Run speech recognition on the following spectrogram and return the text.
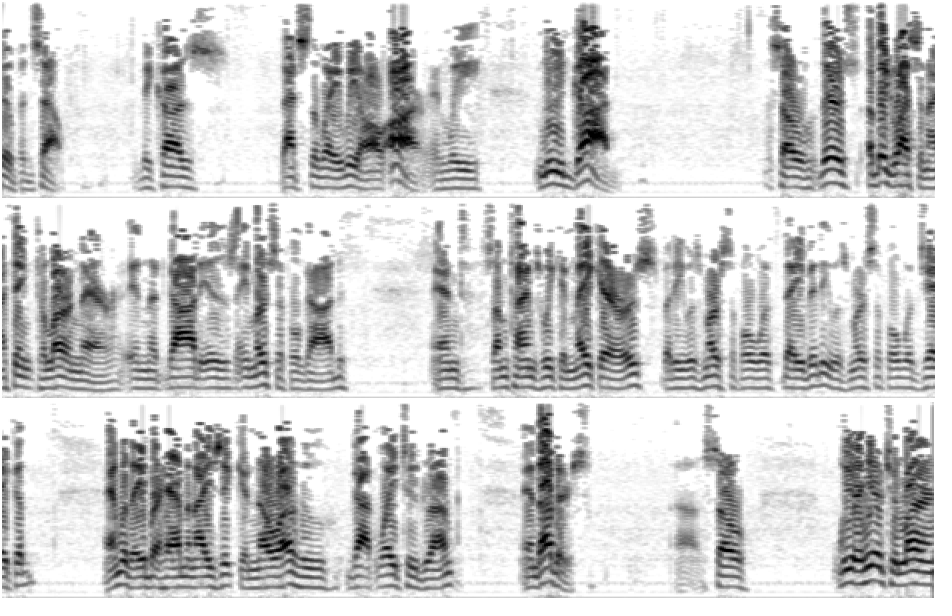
stupid self, because that's the way we all are, and we need God. So there's a big lesson, I think, to learn there in that God is a merciful God. And sometimes we can make errors, but He was merciful with David, He was merciful with Jacob, and with Abraham and Isaac and Noah, who got way too drunk, and others. Uh, so we are here to learn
